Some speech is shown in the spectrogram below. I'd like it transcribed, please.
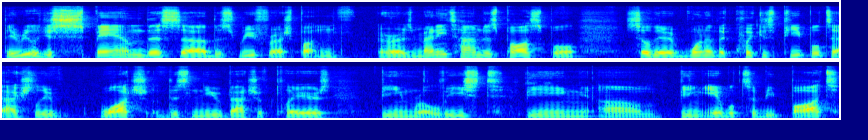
They really just spam this uh, this refresh button or as many times as possible, so they're one of the quickest people to actually watch this new batch of players being released, being um, being able to be bought.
